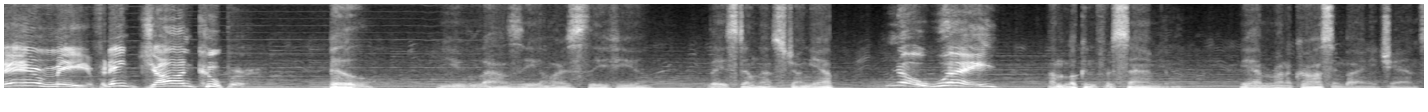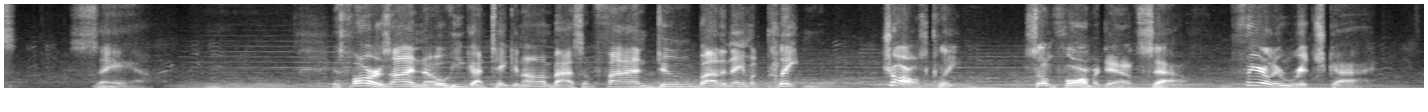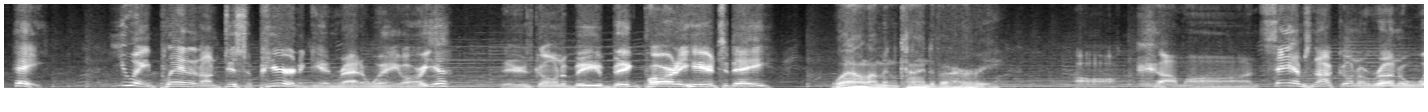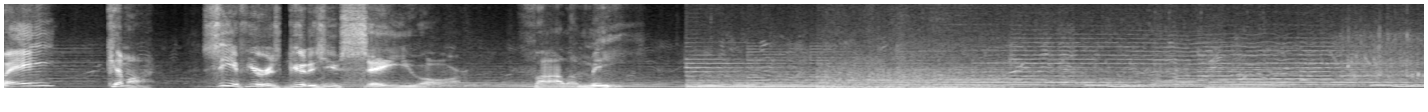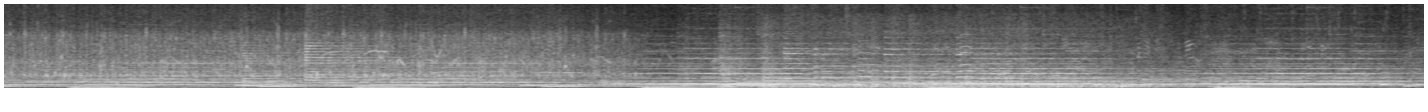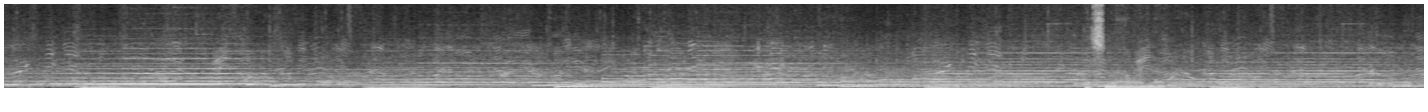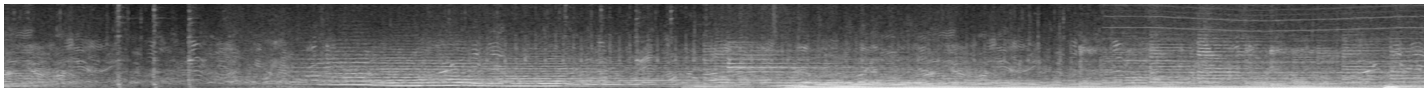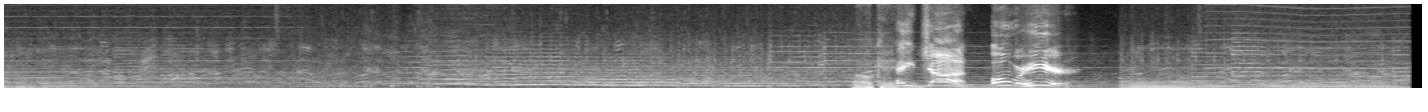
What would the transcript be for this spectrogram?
damn me if it ain't John Cooper. Bill, you lousy horse thief, you. They still not strung you up? No way! I'm looking for Samuel. You haven't run across him by any chance. Sam. As far as I know, he got taken on by some fine dude by the name of Clayton. Charles Clayton. Some farmer down south. Fairly rich guy. Hey, you ain't planning on disappearing again right away, are you? There's gonna be a big party here today. Well, I'm in kind of a hurry. Oh, come on. Sam's not gonna run away. Come on. See if you're as good as you say you are. Follow me. It's now never. Hmm. Okay. Hey, John! Over here!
